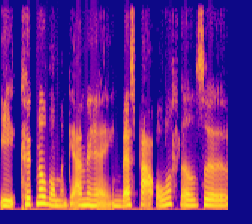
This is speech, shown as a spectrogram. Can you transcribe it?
i køkkenet, hvor man gerne vil have en vaskbar overflade, så,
